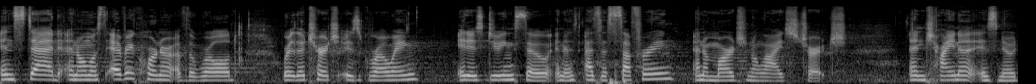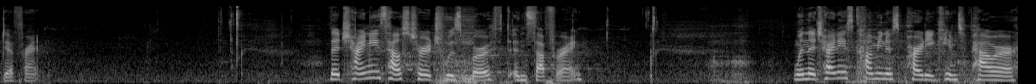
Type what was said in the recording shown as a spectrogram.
Instead, in almost every corner of the world where the church is growing, it is doing so a, as a suffering and a marginalized church. And China is no different. The Chinese house church was birthed in suffering. When the Chinese Communist Party came to power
